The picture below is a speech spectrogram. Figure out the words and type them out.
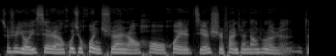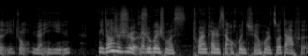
就是有一些人会去混圈，然后会结识饭圈当中的人的一种原因？你当时是是为什么突然开始想混圈或者做大粉？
